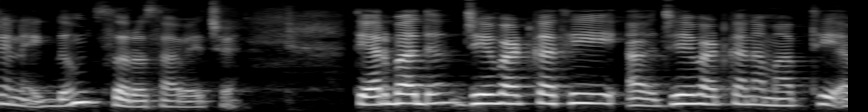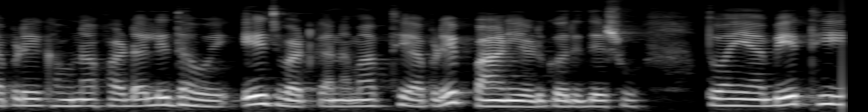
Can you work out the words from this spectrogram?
છે ને એકદમ સરસ આવે છે. ત્યારબાદ જે વાટકાથી જે વાટકાના માપથી આપણે ઘઉંના ફાડા લીધા હોય, એ જ વાટકાના માપથી આપણે પાણી એડ કરી દઈશું તો અહીંયા બેથી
